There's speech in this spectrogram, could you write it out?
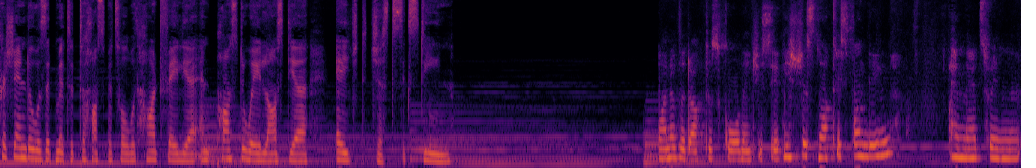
Crescendo was admitted to hospital with heart failure and passed away last year, aged just 16. One of the doctors called and she said, He's just not responding. And that's when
